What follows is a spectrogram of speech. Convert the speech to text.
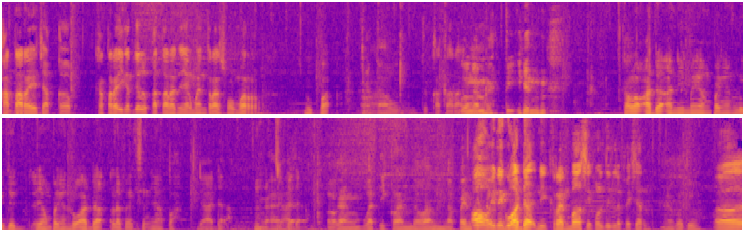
kataranya cakep kataranya ingat gak lu kataranya yang main transformer Lupa. Nggak tahu. itu katara Gue nggak merhatiin. Kalau ada anime yang pengen lu jadi yang pengen lu ada live actionnya apa? nggak ada Nggak nggak ada. Orang buat iklan doang. Ngapain? oh ini gua ada ini keren banget sih kalau jadi live action Apa tuh? Eh,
